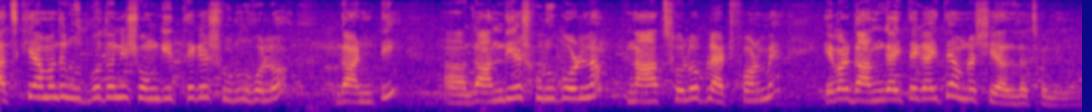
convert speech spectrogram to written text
আজকে আমাদের উদ্বোধনী সংগীত থেকে শুরু হলো গানটি। গান দিয়ে শুরু করলাম, নাচ হলো প্ল্যাটফর্মে এবার গান গাইতে গাইতে আমরা শিয়ালদা চলে যাব।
